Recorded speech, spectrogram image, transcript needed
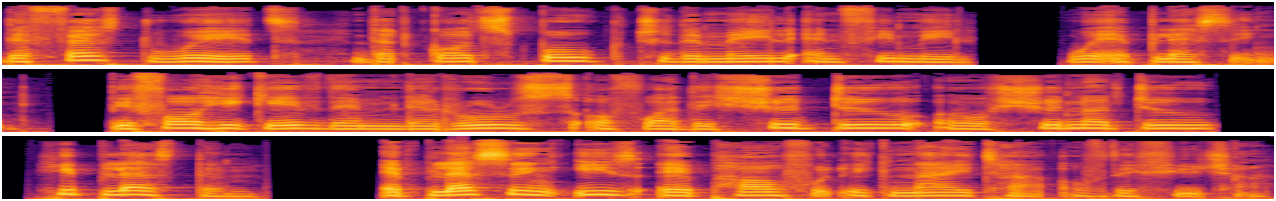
The first words that God spoke to the male and female were a blessing. Before He gave them the rules of what they should do or should not do, He blessed them. A blessing is a powerful igniter of the future.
